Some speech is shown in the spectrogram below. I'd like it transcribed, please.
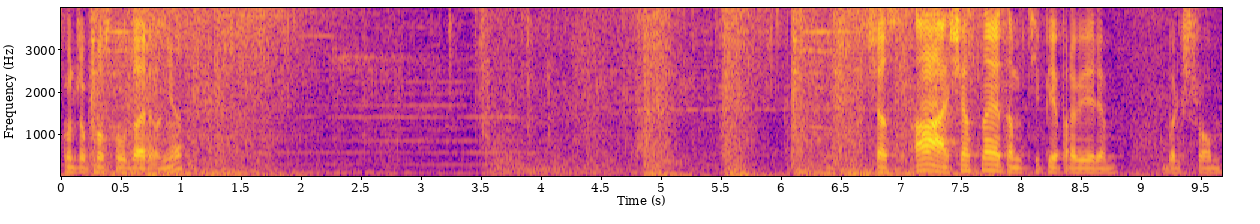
Так он же просто ударил, нет? Сейчас... А, сейчас на этом типе проверим. Большом.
